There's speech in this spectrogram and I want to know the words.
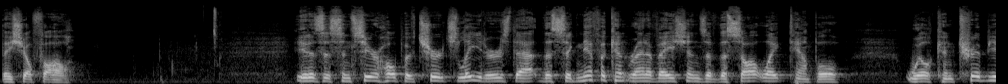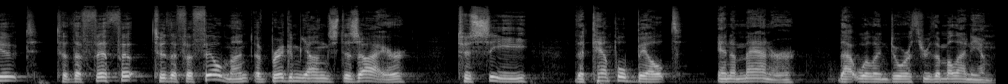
they shall fall. It is a sincere hope of church leaders that the significant renovations of the Salt Lake Temple will contribute to the, to the fulfillment of Brigham Young's desire to see the temple built in a manner that will endure through the millennium.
